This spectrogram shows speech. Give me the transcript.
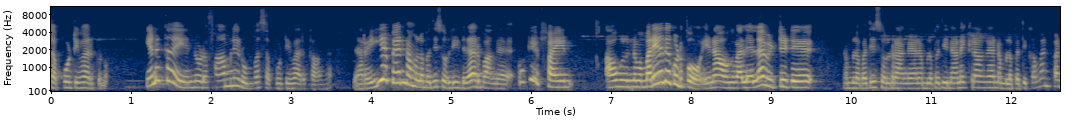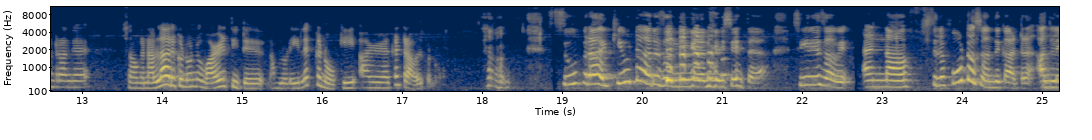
சப்போர்ட்டிவா இருக்கணும். எனக்கு என்னோட ஃபேமிலி ரொம்ப சப்போர்ட்டிவா இருக்காங்க. நிறைய பேர் நம்மளை பத்தி சொல்லிட்டு தான் இருப்பாங்க. ஓகே ஃபைன் அவங்களுக்கு நம்ம மரியாதை கொடுப்போம். ஏன்னா அவங்க வேலையெல்லாம் விட்டுட்டு நம்மளை பத்தி சொல்றாங்க நம்மளை பத்தி நினைக்கிறாங்க நம்மளை பத்தி கமெண்ட் பண்றாங்க. ஸோ அவங்க நல்லா இருக்கணும்னு வாழ்த்திட்டு நம்மளோட இலக்கை நோக்கி அழகாக ட்ராவல் பண்ணுவோம். சூப்பரா கியூட்டா சொன்னீங்க அந்த விஷயத்த. சீரியஸாவே அண்ட் நான் சில போட்டோஸ் வந்து காட்டுறேன். அதுல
